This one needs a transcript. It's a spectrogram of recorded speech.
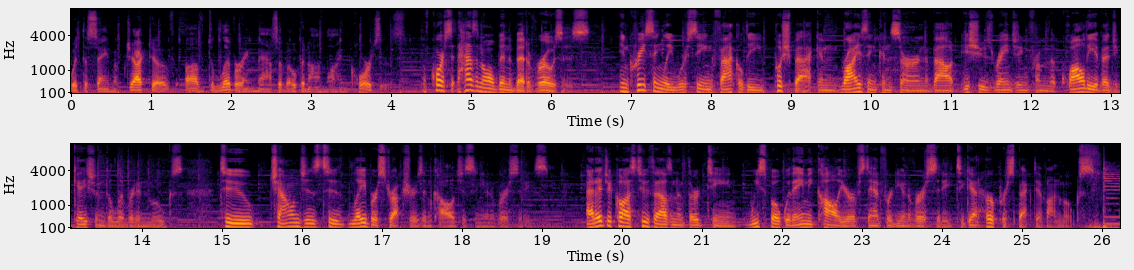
with the same objective of delivering massive open online courses. Of course, it hasn't all been a bed of roses. Increasingly, we're seeing faculty pushback and rising concern about issues ranging from the quality of education delivered in MOOCs to challenges to labor structures in colleges and universities. At EDUCAUSE 2013, we spoke with Amy Collier of Stanford University to get her perspective on MOOCs.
